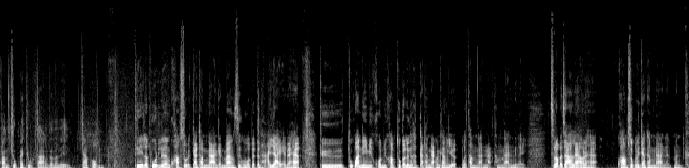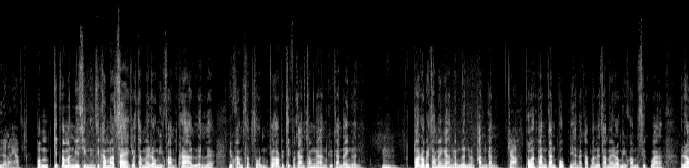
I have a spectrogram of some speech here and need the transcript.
ความสุขให้ถูกทางเท่านั้นเองครับผม ทีนี้เราพูดเรื่องความสุขในการทำงานกันบ้าง ซึ่งผมว่าเป็นปัญหาใหญ่นะฮะคือทุกวันนี้มีคนมีความทุกข์กับเรื่องการทำงานค่อนข้างเยอะว่าทำงานหนักทำงานเหนื่อยสำหรับอาจารย์แล้วนะฮะความสุขในการทำงานเนี่ยมันคืออะไรครับ ผมคิดว่ามันมีสิ่งหนึ่งที่เข้ามาแทรกและทำให้เรามีความพร่าเรือนและมีความสับสน เพราะเราไปคิดว่าการทำงานคือการได้เงิน อืม เพราะเราไปทำให้งานกับเงินเนี่ยมันพันกันครับพอมันพันกันปุ๊บเนี่ยนะครับมันเลยทำให้เรามีความรู้สึกว่าเรา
